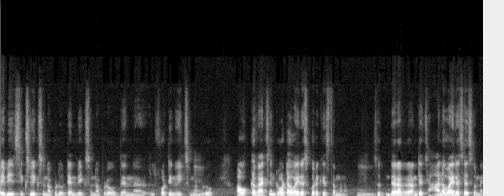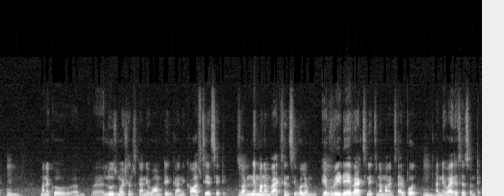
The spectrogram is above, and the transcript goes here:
బేబీ సిక్స్ వీక్స్ ఉన్నప్పుడు టెన్ వీక్స్ ఉన్నప్పుడు దెన్ ఫోర్టీన్ వీక్స్ ఉన్నప్పుడు ఆ ఒక్క వ్యాక్సిన్ రోటా వైరస్ కొరకు ఇస్తాం మనం. సో దెర్ ఆర్ అంటే చాలా వైరసెస్ ఉన్నాయి. మ్మ్. మనకు లూజ్ మోషన్స్ కానీ వామిటింగ్ కానీ కాజ్ చేసేటి సో Hmm. అన్నీ మనం వ్యాక్సిన్స్ ఇవ్వలేము ఎవ్రీ డే వ్యాక్సిన్ ఇచ్చినా మనకు సరిపోదు మ్మ్. అన్ని వైరసెస్ ఉంటాయి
